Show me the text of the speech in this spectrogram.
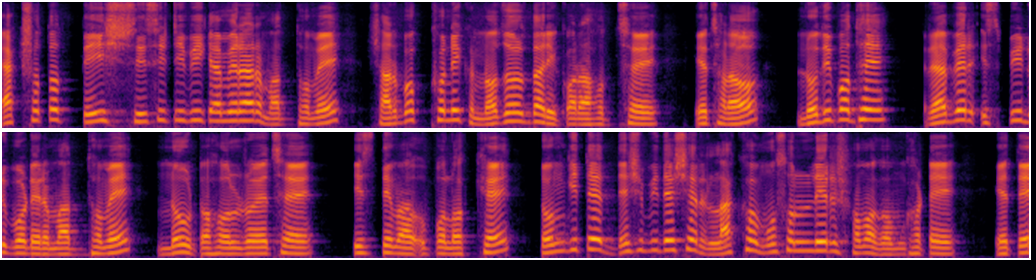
একশত তেইশ সিসিটিভি ক্যামেরার মাধ্যমে সার্বক্ষণিক নজরদারি করা হচ্ছে। এছাড়াও নদীপথে র্যাবের স্পিড বোর্ডের মাধ্যমে নৌটহল রয়েছে। ইজতেমা উপলক্ষে টঙ্গীতে দেশ বিদেশের লাখো মুসল্লির সমাগম ঘটে। এতে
